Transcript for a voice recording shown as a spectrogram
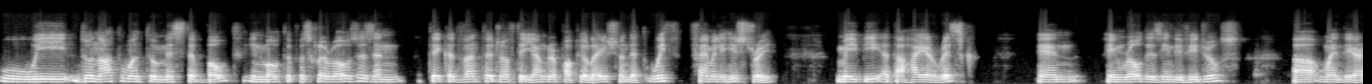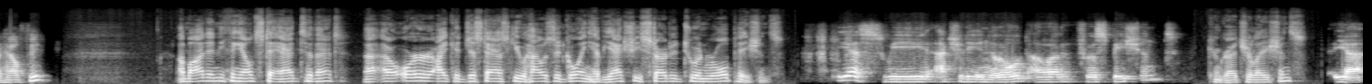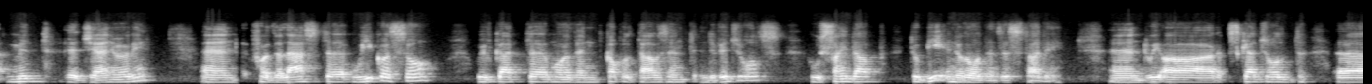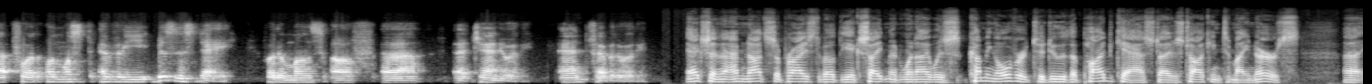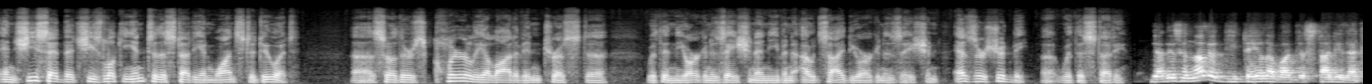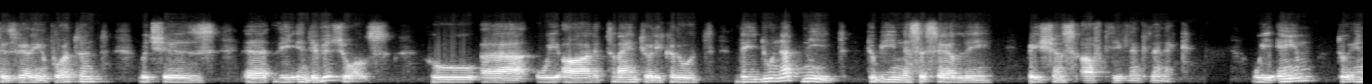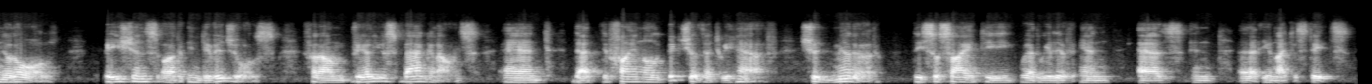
we do not want to miss the boat in multiple sclerosis and take advantage of the younger population that, with family history, may be at a higher risk and enroll these individuals uh, when they are healthy. Ahmad, anything else to add to that? Uh, or I could just ask you, how's it going? Have you actually started to enroll patients? Yes, we actually enrolled our first patient. Congratulations. Yeah, mid January. And for the last uh, week or so, we've got uh, more than a couple thousand individuals who signed up to be enrolled in this study. And we are scheduled uh, for almost every business day for the month of uh, uh, January and February. Excellent. I'm not surprised about the excitement. When I was coming over to do the podcast, I was talking to my nurse, uh, and she said that she's looking into the study and wants to do it. Uh, so there's clearly a lot of interest uh, within the organization and even outside the organization, as there should be uh, with this study. There is another detail about the study that is very important, which is uh, the individuals who uh, we are trying to recruit. They do not need to be necessarily patients of Cleveland Clinic. We aim to enroll patients or individuals from various backgrounds and that the final picture that we have should mirror the society where we live in as in uh, United States.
